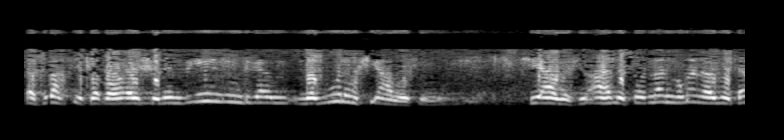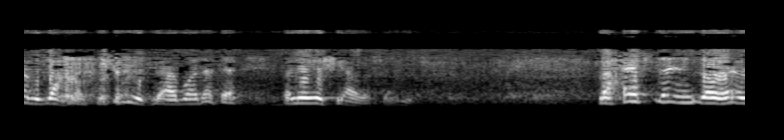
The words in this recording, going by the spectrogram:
پس وقتی که قائل شدیم به این این دیگه مجبورم شیعه باشیم. شیعه باشیم. اهل سنت میگن البته به زحمت کشیم به عبادت ولی شیعه باشیم و حفظ این ظاهر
